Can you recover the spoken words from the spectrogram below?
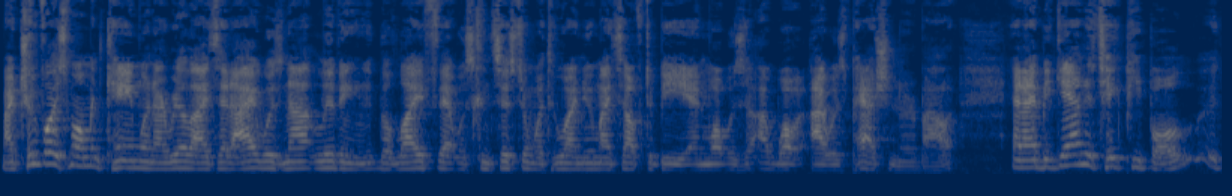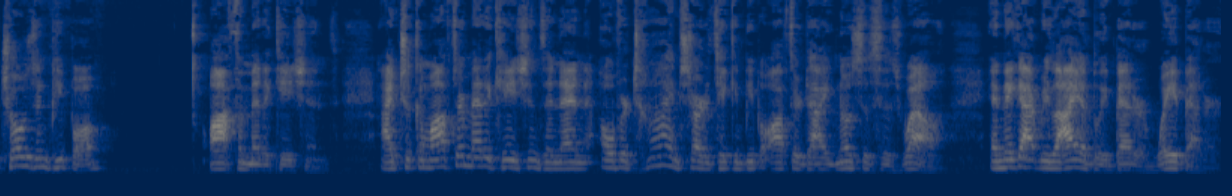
My true voice moment came when I realized that I was not living the life that was consistent with who I knew myself to be and what was uh, what I was passionate about. And I began to take people, chosen people, off of medications. I took them off their medications and then over time started taking people off their diagnosis as well. And they got reliably better, way better.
